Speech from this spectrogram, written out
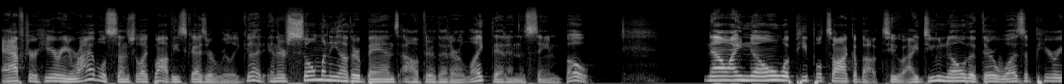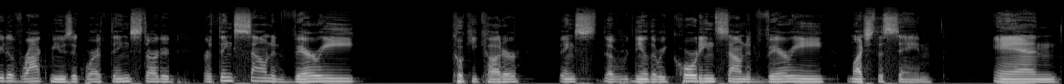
after hearing Rival Sons, you're like, wow, these guys are really good. And there's so many other bands out there that are like that in the same boat. Now, I know what people talk about too. I do know that there was a period of rock music where things started or things sounded very cookie cutter. Things the you know the recordings sounded very much the same. And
